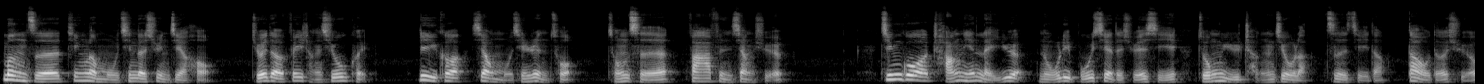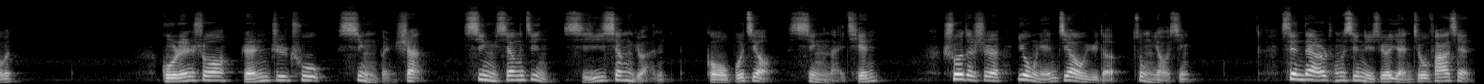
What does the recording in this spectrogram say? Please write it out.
孟子听了母亲的训诫后，觉得非常羞愧，立刻向母亲认错，从此发奋向学。经过长年累月努力不懈的学习，终于成就了自己的。道德学问。古人说：“人之初，性本善，性相近，习相远。苟不教，性乃迁。”说的是幼年教育的重要性。现代儿童心理学研究发现，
